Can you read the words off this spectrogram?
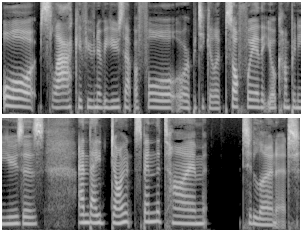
or Slack if you've never used that before, or a particular software that your company uses. And they don't spend the time to learn it.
